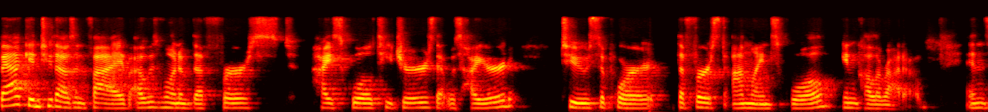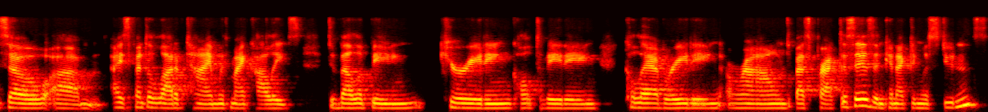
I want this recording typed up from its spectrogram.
back in 2005, I was one of the first high school teachers that was hired to support the first online school in Colorado. And so um, I spent a lot of time with my colleagues developing, curating, cultivating, collaborating around best practices and connecting with students.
